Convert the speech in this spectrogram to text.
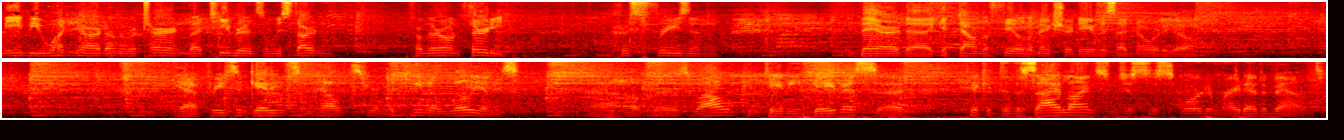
maybe one yard on the return. But T-Birds will be starting from their own 30. Chris Friesen there to get down the field to make sure Davis had nowhere to go. Yeah, Friesen getting some helps from Aquino Williams uh, out there as well, containing Davis. Uh, kick it to the sidelines and just scored him right out of bounds.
